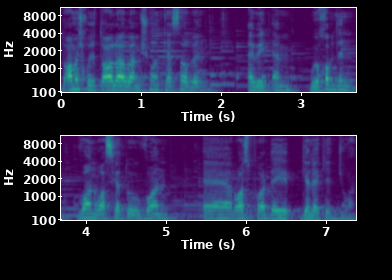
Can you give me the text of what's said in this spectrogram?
دعامش خود تعالی و مشوان کسابن ابيت ام ويخبدن وان وصيته وان راس بارديت جلكت جوان.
